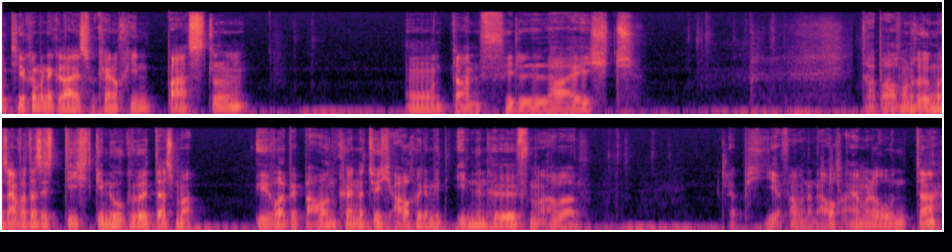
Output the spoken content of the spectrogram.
Gut, hier können wir den Kreisverkehr noch hinbasteln. Und dann vielleicht da brauchen wir noch irgendwas, einfach, dass es dicht genug wird, dass wir überall bebauen können. Natürlich auch wieder mit Innenhöfen, aber ich glaube, hier fahren wir dann auch einmal runter.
